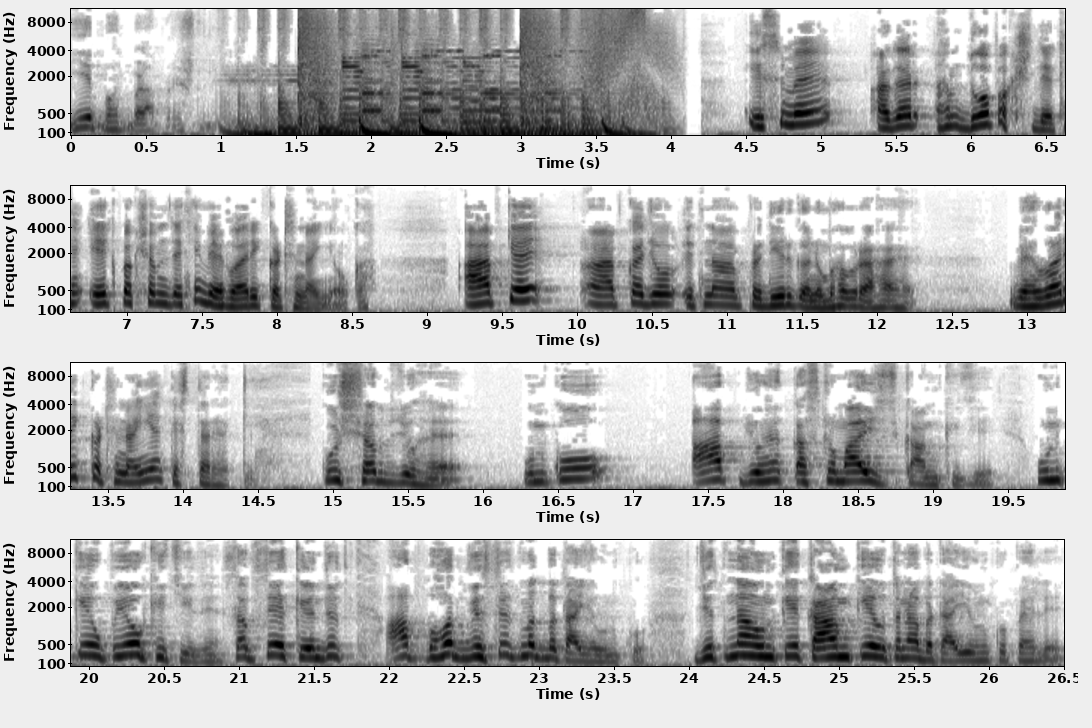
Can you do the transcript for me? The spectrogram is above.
ये बहुत बड़ा प्रश्न है। इसमें अगर हम दो पक्ष देखें, एक पक्ष हम देखें व्यवहारिक कठिनाइयों का। आपके, आपका जो इतना प्रदीर्घ अनुभव रहा है, व्यवहारिक कठिनाइयाँ किस तरह की हैं? कुछ शब्द जो है, उनको आप जो है कस्टमाइज काम कीजिए। उनके उपयोग की चीज़ें। सबसे केंद्रित, आप बहुत विस्तृत मत बताइए उनको। जितना उनके काम के उतना बताइए उनको पहले।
